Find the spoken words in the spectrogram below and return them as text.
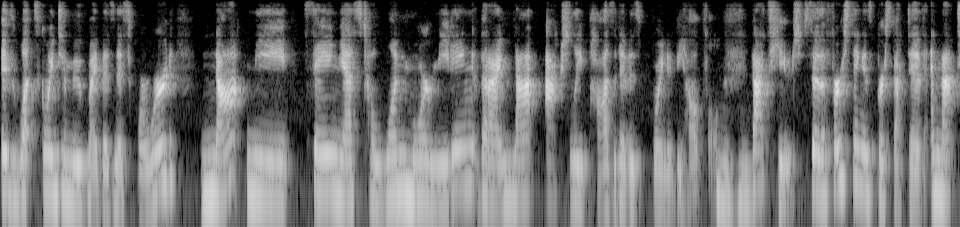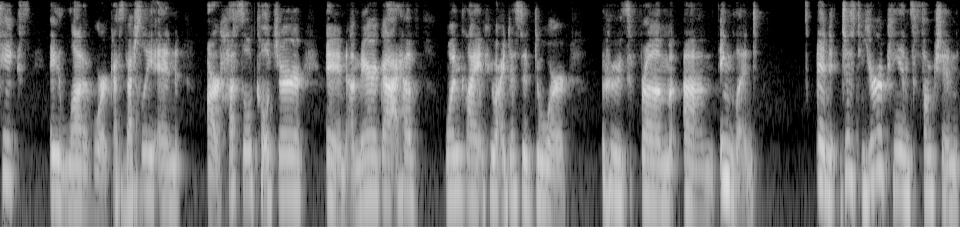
is what's going to move my business forward, not me saying yes to one more meeting that I'm not actually positive is going to be helpful. Mm-hmm. That's huge. So the first thing is perspective, and that takes a lot of work, especially in our hustle culture in America. I have one client who I just adore who's from um, England, and just Europeans function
